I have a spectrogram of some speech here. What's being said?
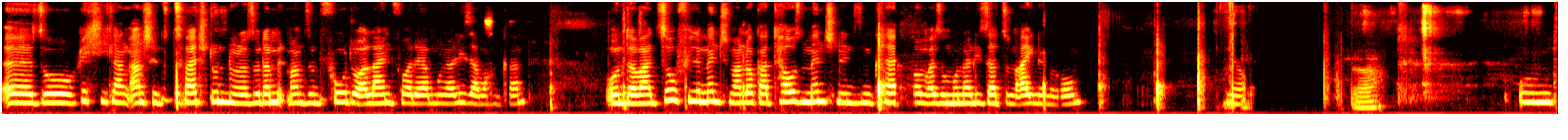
äh, so richtig lang anstehen, so zwei Stunden oder so, damit man so ein Foto allein vor der Mona Lisa machen kann. Und da waren so viele Menschen, waren locker 1000 Menschen in diesem kleinen Raum. Also Mona Lisa hat so einen eigenen Raum. Ja. Ja. Und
